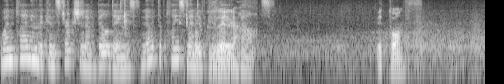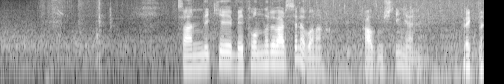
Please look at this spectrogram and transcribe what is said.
when planning the construction of buildings, note the placement of conveyor belts. Beton. Sendeki betonları versene bana. Kazmıştın yani. Bekle.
